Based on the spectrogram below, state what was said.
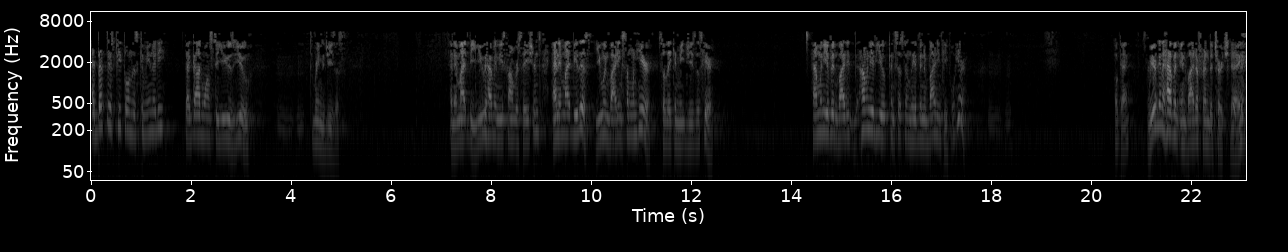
I bet there's people in this community that God wants to use you to bring to Jesus. And it might be you having these conversations, and it might be this you inviting someone here so they can meet Jesus here. How many have invited? How many of you consistently have been inviting people here? Mm-hmm. Okay, we are going to have an invite a friend to church day,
